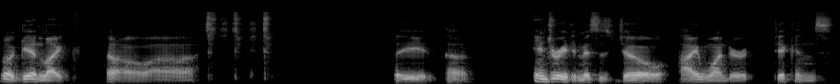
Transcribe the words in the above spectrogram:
well again like oh uh the uh injury to mrs joe i wonder dickens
